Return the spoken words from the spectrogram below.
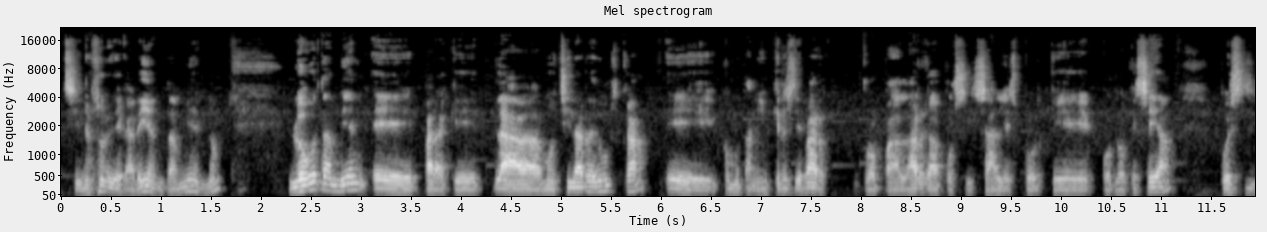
si no, no llegarían también, ¿no? Luego también, eh, para que la mochila reduzca, eh, como también quieres llevar ropa larga por si sales porque por lo que sea, pues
